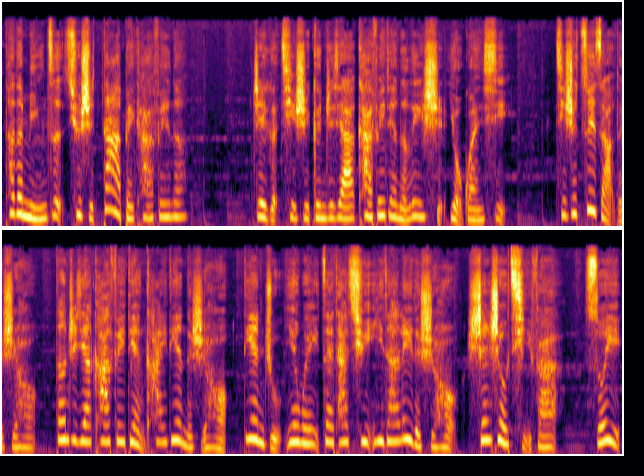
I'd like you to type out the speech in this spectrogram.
它的名字却是大杯咖啡呢？这个其实跟这家咖啡店的历史有关系。其实最早的时候，当这家咖啡店开店的时候，店主因为在他去意大利的时候深受启发，所以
